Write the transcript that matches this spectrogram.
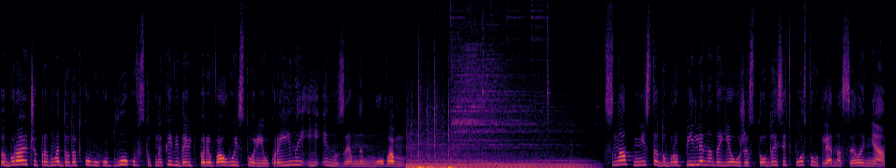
Вибираючи предмет додаткового блоку, вступники віддають перевагу історії України і іноземним мовам. ЦНАП міста Добропілля надає уже 110 послуг для населення.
